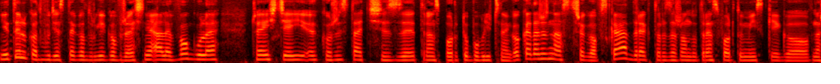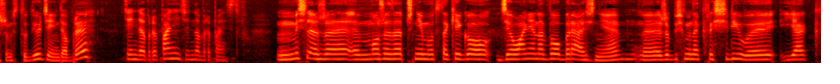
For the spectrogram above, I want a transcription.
nie tylko 22 września, ale w ogóle częściej korzystać z transportu publicznego. Katarzyna Strzegowska, dyrektor Zarządu Transportu Miejskiego w naszym studiu. Dzień dobry. Dzień dobry Pani, dzień dobry Państwu. Myślę, że może zaczniemy od takiego działania na wyobraźnię, e, żebyśmy nakreśliły, jak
